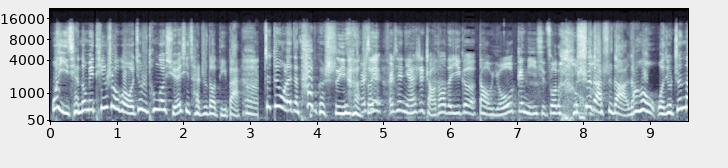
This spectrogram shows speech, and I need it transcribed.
我以前都没听说过，我就是通过学习才知道迪拜。嗯，这对我来讲太不可思议了。而且而且你还是找到的一个导游跟你一起做的。是的，是的。然后我就真的，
